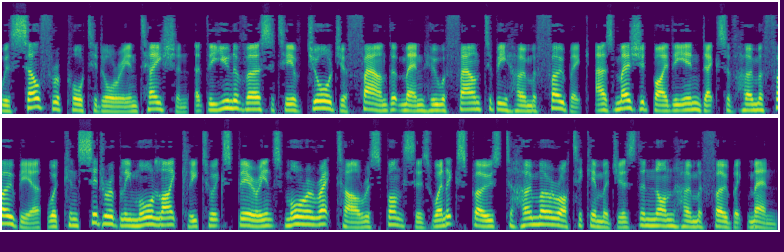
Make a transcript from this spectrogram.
with self-reported orientation at the University of Georgia found that men who were found to be homophobic as measured by the Index of Homophobia were considerably more likely to experience more erectile responses when exposed to homoerotic images than non-homophobic men.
